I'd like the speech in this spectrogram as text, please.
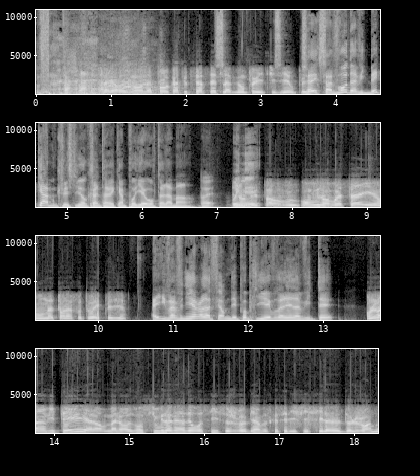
Malheureusement, on n'a pas encore toute cette recette là, mais on peut étudier. On Vous peut. savez que ça vaut David Beckham, Christine O'Krent avec un pot de yaourt à la main. Ouais. Oui, J'en mais- doute pas. On vous, on vous envoie ça et on attend la photo avec plaisir. Et il va venir à la ferme des Peupliers, vous allez l'inviter? On l'a invité. Alors malheureusement, si vous avez un 06, je veux bien parce que c'est difficile euh, de le joindre.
